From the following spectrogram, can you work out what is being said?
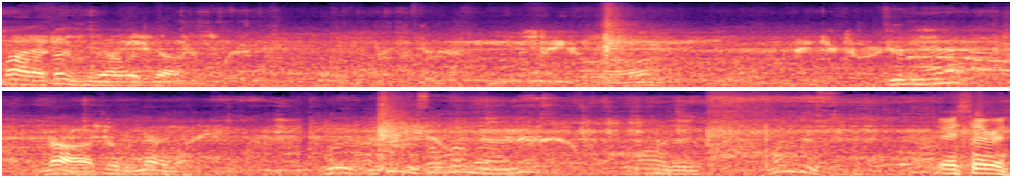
Fare, fare لا شوف النعنع ايه 7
